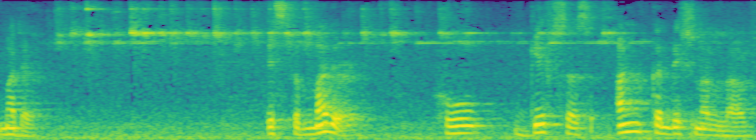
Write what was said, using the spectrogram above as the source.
mother. It's the mother who gives us unconditional love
